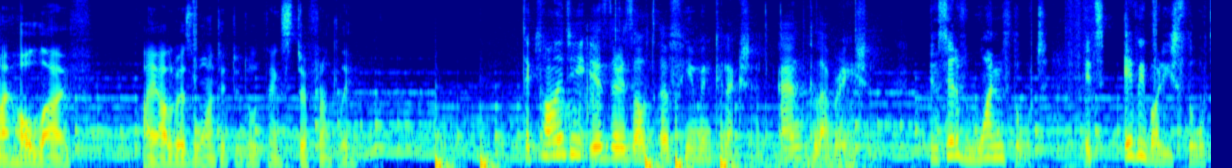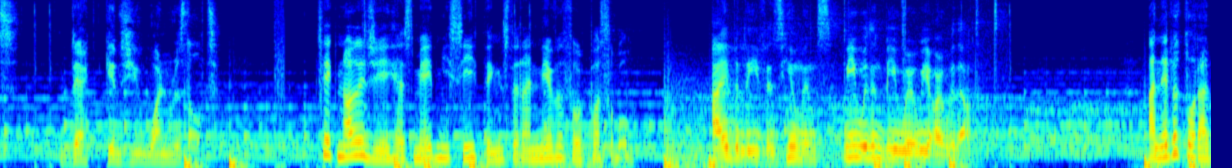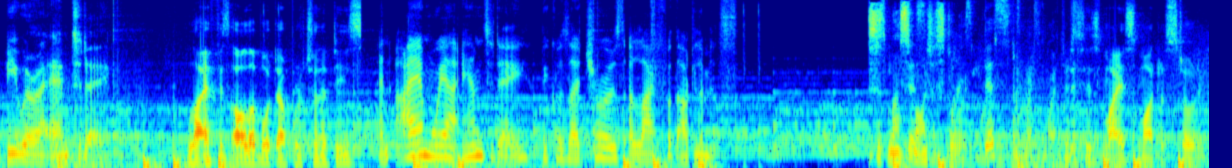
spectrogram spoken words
My whole life, I always wanted to do things differently. Technology is the result of human connection and collaboration. Instead of one thought, it's everybody's thoughts that gives you one result. Technology has made me see things that I never thought possible. I believe as humans, we wouldn't be where we are without it. I never thought I'd be where I am today. Life is all about opportunities. And I am where I am today because I chose a life without limits. This is my smarter story. This is my smarter story. This is my smarter story.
